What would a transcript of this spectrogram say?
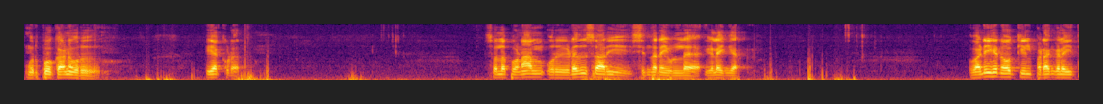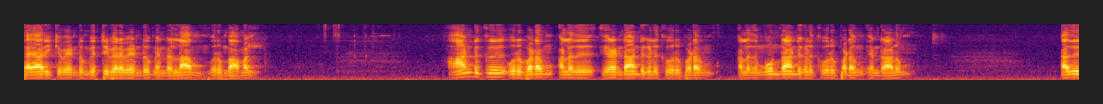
முற்போக்கான ஒரு இயக்குனர். சொல்லப்போனால் ஒரு இடதுசாரி சிந்தனை உள்ள இளைஞர். வணிக நோக்கில் படங்களை தயாரிக்க வேண்டும் வெற்றி பெற வேண்டும் என்றெல்லாம் விரும்பாமல் ஆண்டுக்கு ஒரு படம் அல்லது இரண்டு ஆண்டுகளுக்கு ஒரு படம் அல்லது மூன்றாண்டுகளுக்கு ஒரு படம் என்றாலும் அது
